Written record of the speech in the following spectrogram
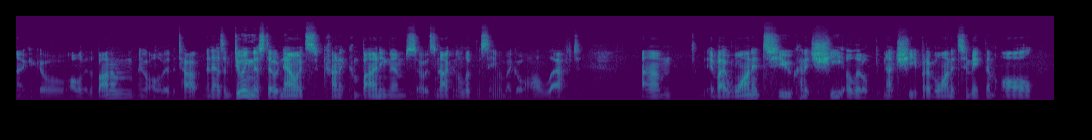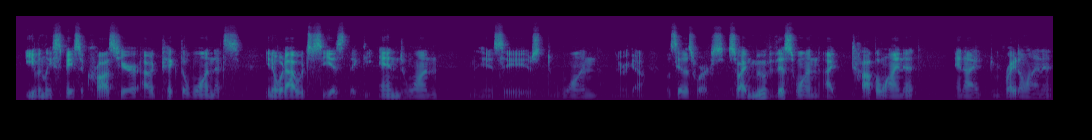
I could go all the way to the bottom, I go all the way to the top. And as I'm doing this, though, now it's kind of combining them, so it's not going to look the same if I go all left. Um, if I wanted to kind of cheat a little, not cheat, but if I wanted to make them all evenly spaced across here, I would pick the one that's, you know, what I would see as like the end one. You see, just one. There we go. Let's see how this works. So I'd move this one, I'd top align it, and I'd right align it,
